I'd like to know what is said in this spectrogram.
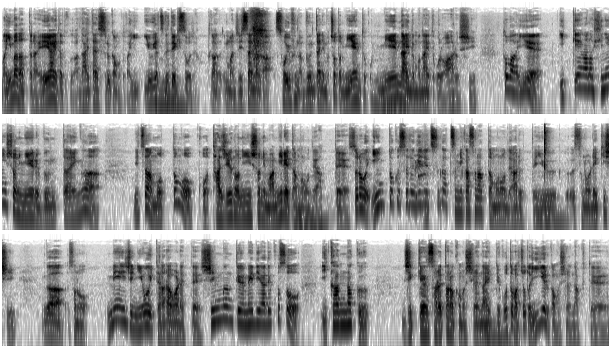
まあ、今だったら AI だとかが代替するかもとかい言うやつ出てきそうじゃん、だからまあ実際なんかそういうふうな文体にもちょっと見えんとこ見えないでもないところはあるし。とはいえ一見あの非認証に見える文体が実は最もこう多重の認証にまみれたものであって、それを隠匿する技術が積み重なったものであるっていうその歴史がその明治において現れて新聞っていうメディアでこそ遺憾なく実験されたのかもしれないっていうことはちょっと言えるかもしれなくて、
